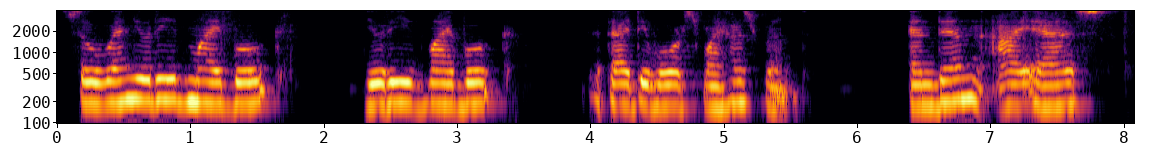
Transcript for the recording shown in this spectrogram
So when you read my book, you read my book that I divorced my husband. And then I asked,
